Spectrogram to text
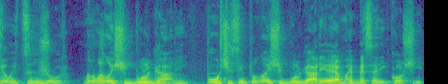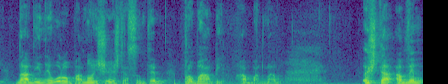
te uiți în jur. Mă, numai noi și bulgarii, pur și simplu noi și bulgarii, ăia mai besericoși, da, din Europa, noi și ăștia suntem, probabil, habar n-am, ăștia avem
